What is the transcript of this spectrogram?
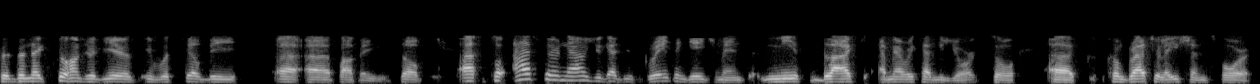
the, the next 200 years, it would still be uh, uh. So, uh, so after now, you got this great engagement, Miss Black America New York. So, uh, congratulations for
